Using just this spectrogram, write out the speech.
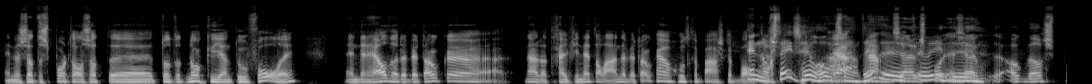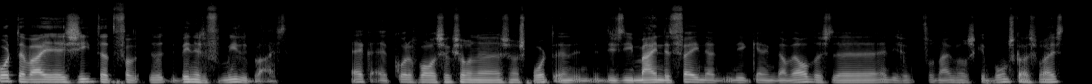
En dan zat de sport al zat, eh, tot het nokkie aan toe vol. Hè. En Den Helder, er werd ook, eh, nou dat geef je net al aan, er werd ook heel goed gebasketbal. En nog steeds heel hoog Ja, staand. hè? ja, De- Er zijn, ook, de- sport, er de- zijn ook, ook wel sporten waar je ziet dat binnen de familie blijft. Korfbal is ook zo'n eh, zo'n sport. En dus die Meindert Veen, die ken ik dan wel. Dus de, die is ook volgens mij ook wel eens een keer bondscoach geweest.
